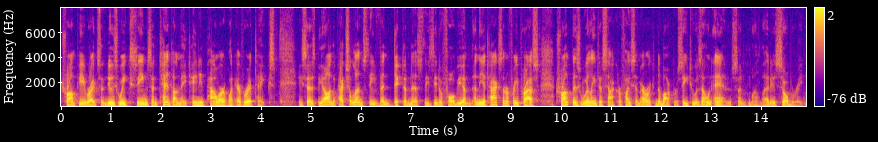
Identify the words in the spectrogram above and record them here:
Trump, he writes in Newsweek, seems intent on maintaining power whatever it takes. He says beyond the petulance, the vindictiveness, the xenophobia, and the attacks on a free press, Trump is willing to sacrifice American democracy to his own ends, and well, that is sobering.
